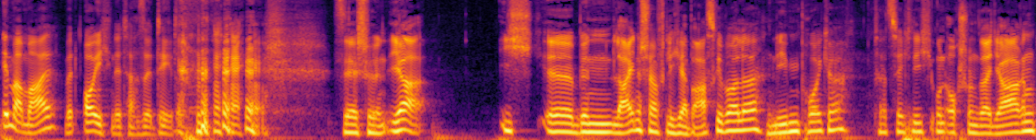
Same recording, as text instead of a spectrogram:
immer mal mit euch eine Tasse Tee trinken. Sehr schön. Ja, ich äh, bin leidenschaftlicher Basketballer, neben Poika tatsächlich und auch schon seit Jahren.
